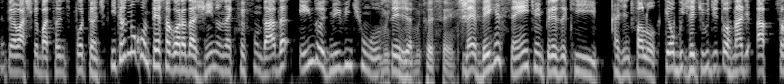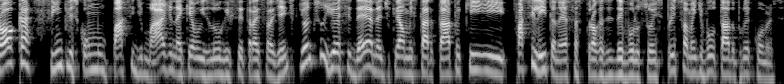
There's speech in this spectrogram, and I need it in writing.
Então eu acho que é bastante importante. Entrando no contexto agora da Gino, né, que foi fundada em 2021, ou muito, seja, muito recente. né, bem recente, uma empresa que a gente falou tem o objetivo de tornar a troca simples como um passe de mágica, né, que é o slogan que você traz pra gente. De onde surgiu essa ideia, né, de criar uma startup que facilita, né, essas trocas e devoluções, principalmente voltado para o e-commerce?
